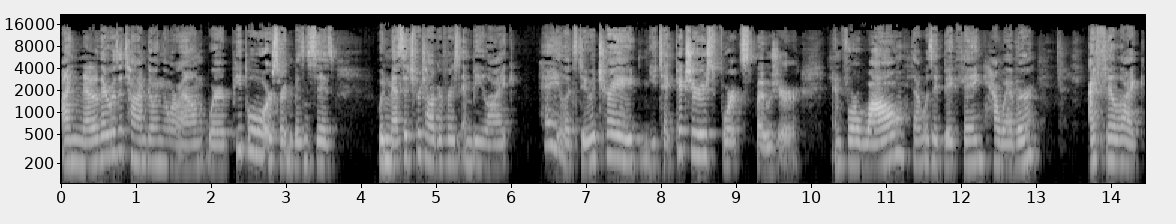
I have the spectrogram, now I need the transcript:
I know there was a time going around where people or certain businesses would message photographers and be like, hey, let's do a trade. You take pictures for exposure. And for a while, that was a big thing. However, I feel like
